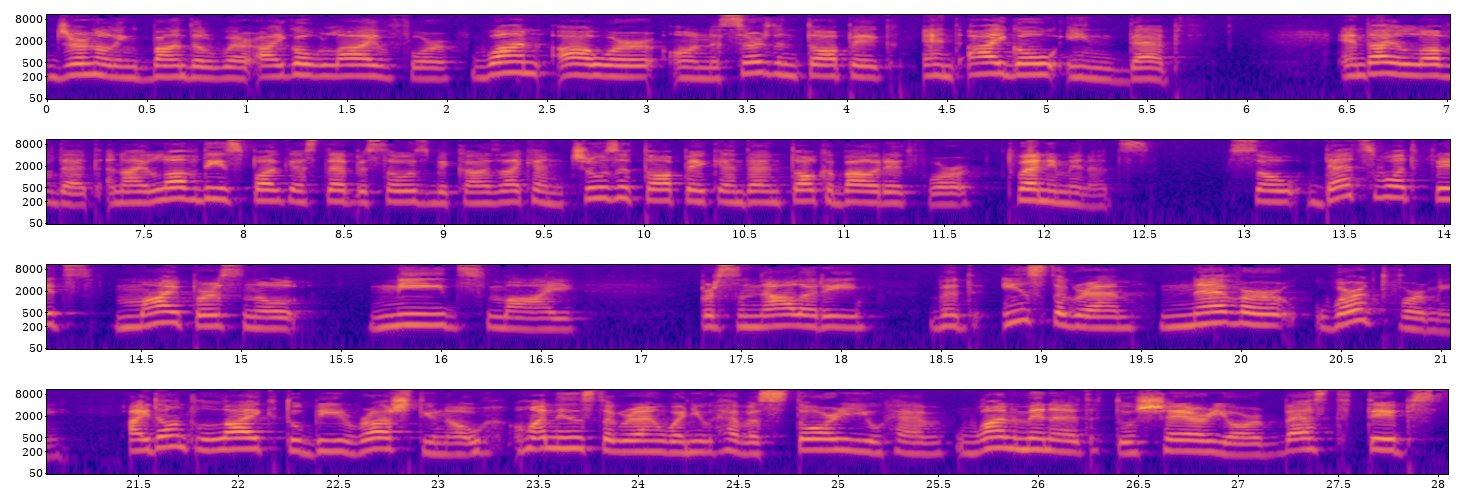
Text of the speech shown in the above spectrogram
journaling bundle where I go live for one hour on a certain topic and I go in depth. And I love that. And I love these podcast episodes because I can choose a topic and then talk about it for 20 minutes. So that's what fits my personal needs, my personality. But Instagram never worked for me. I don't like to be rushed, you know. On Instagram, when you have a story, you have one minute to share your best tips,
